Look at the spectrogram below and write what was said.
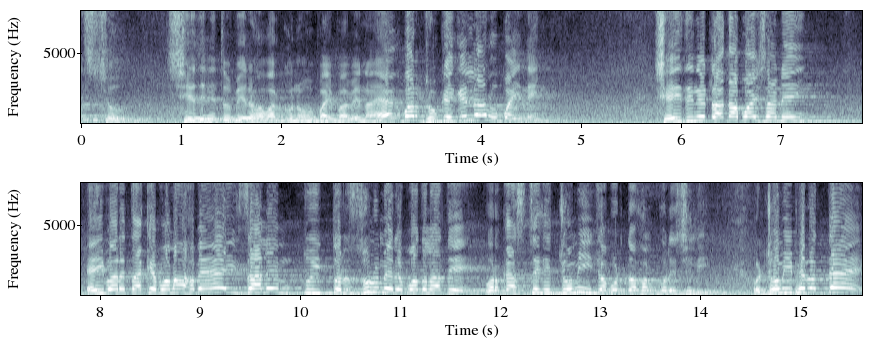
আসছো সেদিনে তো বের হওয়ার কোনো উপায় পাবে না। একবার ঢুকে গেলে আর উপায় নেই। সেই দিনে টাকা পয়সা নেই। এইবারে তাকে বলা হবে, এই জালেম, তুই তোর জুলুমের বদলা দে। ওর কাছ থেকে জমি জবরদখল করেছিলি। ওর জমি ফেরত দে।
